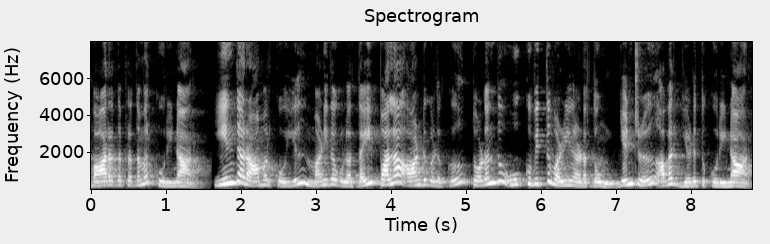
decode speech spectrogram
பாரத பிரதமர் கூறினார். இந்த ராமர் கோயில் மனித குலத்தை பல ஆண்டுகளுக்கு தொடர்ந்து ஊக்குவித்து வழிநடத்தும் என்று அவர் எடுத்து கூறினார்.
